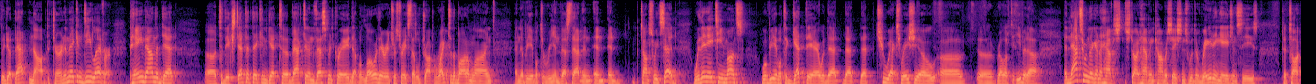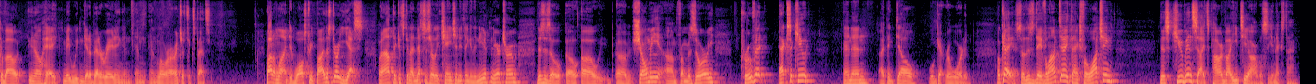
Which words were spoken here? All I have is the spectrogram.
they got that knob to turn and they can delever. Paying down the debt uh, to the extent that they can get to back to investment grade that will lower their interest rates, that'll drop right to the bottom line and they'll be able to reinvest that. And, and, and Tom Sweet said, within 18 months, we'll be able to get there with that, that, that 2x ratio uh, uh, relative to EBITDA. And that's when they're going to have to start having conversations with the rating agencies to talk about, you know, hey, maybe we can get a better rating and, and, and lower our interest expense. Bottom line, did Wall Street buy the story? Yes, but I don't think it's going to necessarily change anything in the near, near term. This is a, a, a, a show me um, from Missouri, prove it, execute, and then I think Dell will get rewarded. Okay, so this is Dave Vellante. Thanks for watching. This Cube Insights powered by ETR. We'll see you next time.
